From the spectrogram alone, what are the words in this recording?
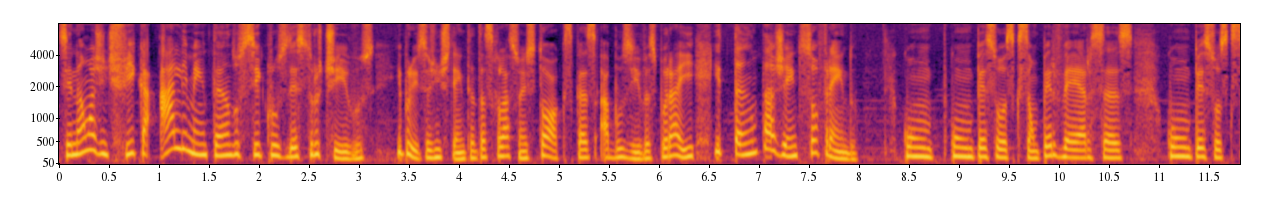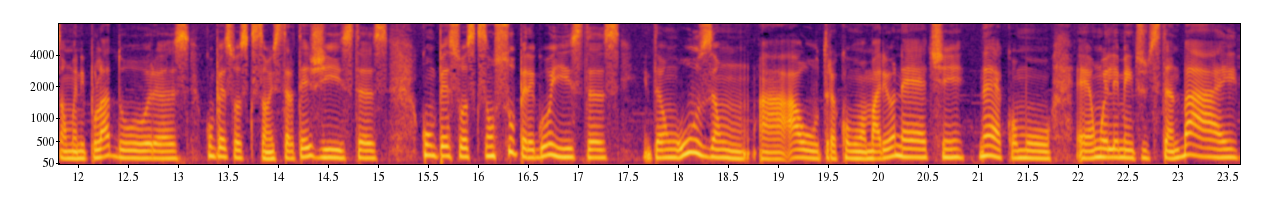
Senão a gente fica alimentando ciclos destrutivos. E por isso a gente tem tantas relações tóxicas, abusivas por aí e tanta gente sofrendo. Com, com pessoas que são perversas, com pessoas que são manipuladoras, com pessoas que são estrategistas, com pessoas que são super egoístas. Então, usam a, a outra como uma marionete, né? Como é, um elemento de stand-by.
